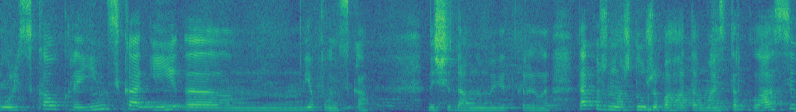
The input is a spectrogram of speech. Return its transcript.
польська, українська і е, японська. Нещодавно ми відкрили. Також у нас дуже багато майстер-класів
